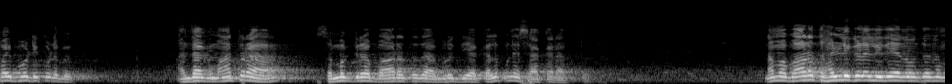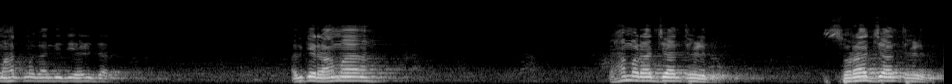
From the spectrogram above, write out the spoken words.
ಪೈಪೋಟಿ ಕೊಡಬೇಕು. ಅಂದಾಗ ಮಾತ್ರ ಸಮಗ್ರ ಭಾರತದ ಅಭಿವೃದ್ಧಿಯ ಕಲ್ಪನೆ ಸಾಕಾರ ಆಗ್ತದೆ ನಮ್ಮ ಭಾರತ ಹಳ್ಳಿಗಳಲ್ಲಿದೆ ಅನ್ನುವಂಥದ್ದು ಮಹಾತ್ಮ ಗಾಂಧೀಜಿ ಹೇಳಿದ್ದಾರೆ. ಅದಕ್ಕೆ ರಾಮ, ರಾಮರಾಜ್ಯ ಅಂತ ಹೇಳಿದರು. ಸ್ವರಾಜ್ಯ ಅಂತ ಹೇಳಿದರು.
